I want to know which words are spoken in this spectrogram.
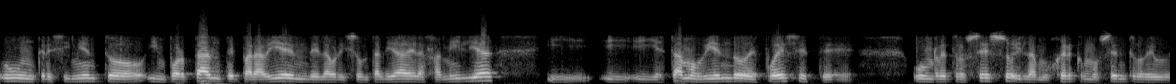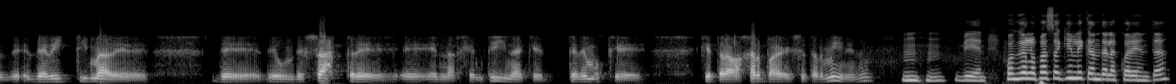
hubo un crecimiento importante para bien de la horizontalidad de la familia y, y, y estamos viendo después este, un retroceso y la mujer como centro de, víctima de, de, un desastre eh, en la Argentina que tenemos que, que, trabajar para que se termine. ¿no? bien. Juan Carlos Paso, ¿a quién le canta a las 40?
